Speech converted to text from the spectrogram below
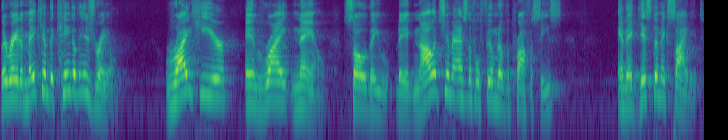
They're ready to make him the king of Israel right here and right now. So they, they acknowledge him as the fulfillment of the prophecies, and that gets them excited.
